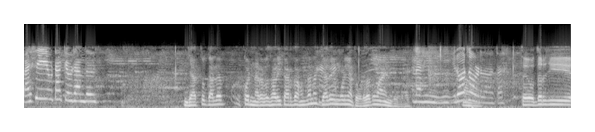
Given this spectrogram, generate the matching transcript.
ਵੈਸੇ ਹੀ ਉਟਾ ਕੇ ਵਜਾਉਂਦੇ। ਜਦ ਤੂੰ ਗੱਲ ਕੋਈ ਨਰਵਸ ਵਾਲੀ ਕਰਦਾ ਹੁੰਦਾ ਨਾ ਜਦ ਉਂਗਲੀਆਂ ਤੋੜਦਾ ਤੂੰ ਐਂ ਨਹੀਂ ਤੋੜਦਾ। ਨਹੀਂ ਰੋਜ਼। ਤੋੜਦਾ ਤੇ। ਉਧਰ ਜੀ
